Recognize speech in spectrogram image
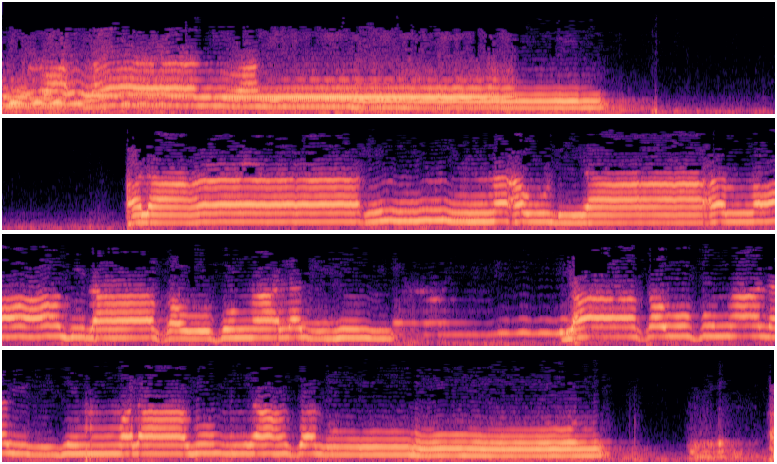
الرحمن الرحيم. ألا إن أولياء الله لا خوف عليهم. لا خوف عليهم ولا هم يحزنون.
